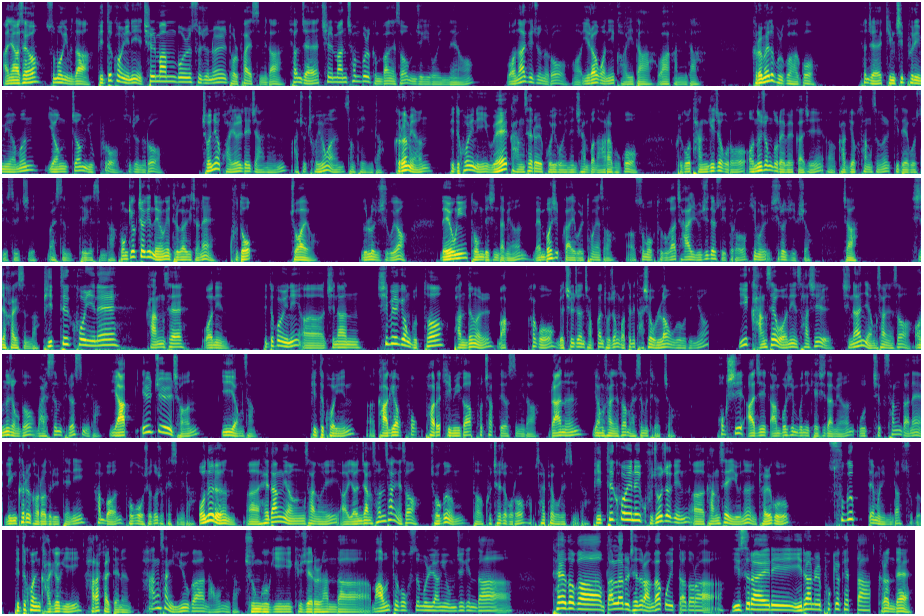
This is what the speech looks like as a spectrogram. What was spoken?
안녕하세요. 수목입니다. 비트코인이 7만 불 수준을 돌파했습니다. 현재 7만 1000불 근방에서 움직이고 있네요. 원화 기준으로 어, 1억 원이 거의 다 와 갑니다. 그럼에도 불구하고 현재 김치 프리미엄은 0.6% 수준으로 전혀 과열되지 않은 아주 조용한 상태입니다. 그러면 비트코인이 왜 강세를 보이고 있는지 한번 알아보고 그리고 단기적으로 어느 정도 레벨까지 어, 가격 상승을 기대해 볼 수 있을지 말씀드리겠습니다. 본격적인 내용에 들어가기 전에 구독, 좋아요 눌러주시고요. 내용이 도움되신다면 멤버십 가입을 통해서 어, 수목투브가 잘 유지될 수 있도록 힘을 실어 주십시오. 자, 시작하겠습니다. 비트코인의 강세 원인. 비트코인이 어, 지난 10일경부터 반등을 막 하고 며칠 전 잠깐 조정 받더니 다시 올라온 거거든요. 이 강세 원인 사실 지난 영상에서 어느 정도 말씀드렸습니다. 약 일주일 전 이 영상 비트코인 어, 가격 폭발의 기미가 포착되었습니다. 라는 영상에서 말씀을 드렸죠. 혹시 아직 안 보신 분이 계시다면 우측 상단에 링크를 걸어 드릴 테니 한번 보고 오셔도 좋겠습니다. 오늘은 어, 해당 영상의 어, 연장선상에서 조금 더 구체적으로 살펴보겠습니다. 비트코인의 구조적인 어, 강세 이유는 결국 수급 때문입니다. 수급. 비트코인 가격이 하락할 때는 항상 이유가 나옵니다. 중국이 규제를 한다. 마운트 곡스 물량이 움직인다. 테더가 달러를 제대로 안 갖고 있다더라. 이스라엘이 이란을 폭격했다. 그런데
